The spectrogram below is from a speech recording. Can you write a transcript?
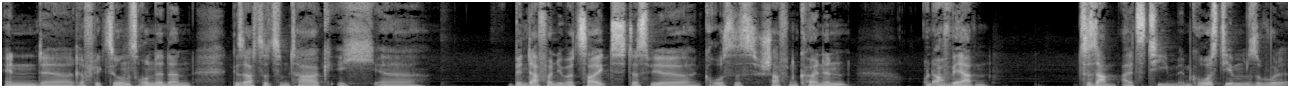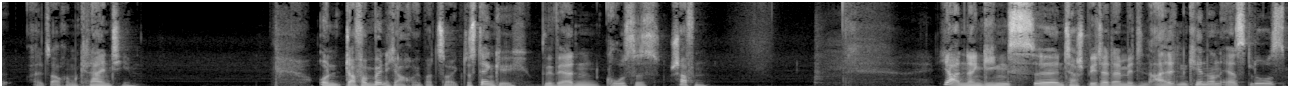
in der Reflexionsrunde dann gesagt, so zum Tag, ich äh, bin davon überzeugt, dass wir Großes schaffen können und auch werden. Zusammen als Team. Im Großteam sowohl als auch im Kleinteam. Und davon bin ich auch überzeugt. Das denke ich. Wir werden Großes schaffen. Ja, und dann ging es äh, einen Tag später dann mit den alten Kindern erst los.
